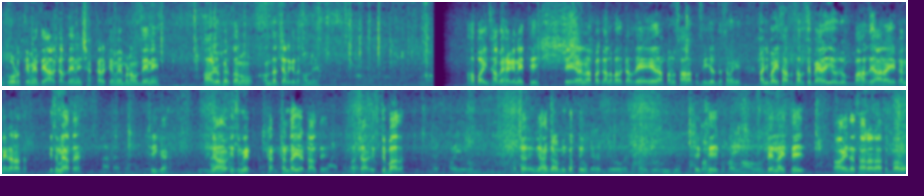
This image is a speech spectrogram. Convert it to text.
ਗੁੜ ਕਿਵੇਂ ਤਿਆਰ ਕਰਦੇ ਨੇ, ਸ਼ੱਕਰ ਕਿਵੇਂ ਬਣਾਉਂਦੇ ਨੇ। ਆ ਜਾਓ ਫਿਰ ਤੁਹਾਨੂੰ ਅੰਦਰ ਚੱਲ ਕੇ ਦਿਖਾਉਨੇ ਆ। ਆ ਭਾਈ ਸਾਹਿਬ ਹੈਗੇ ਨੇ ਇੱਥੇ। ਤੇ ਇਹਨਾਂ ਨਾਲ ਆਪਾਂ ਗੱਲਬਾਤ ਕਰਦੇ ਹਾਂ, ਇਹ ਆਪਾਂ ਨੂੰ ਸਾਰਾ ਪ੍ਰੋਸੀਜਰ ਦੱਸਣਗੇ। ਹਾਂਜੀ ਭਾਈ ਸਾਹਿਬ, ਸਭ ਤੋਂ ਪਹਿਲੇ ਜੋ ਬਾਹਰ से आ रहा है ये गन्ने का रस इसमें आता है इसमें आता है ਠੰਡਾ है यहाँ इसमें ठंडा ही डालते हैं अच्छा इसके बाद ਅੱਛਾ, ਯਹਾਂ ਗਰਮ ਵੀ ਕਰਤੇ ਹੋ? ਗਰਮ ਵੀ ਹੋਗਾ ਸਫ਼ਾਈ ਵੀ ਠੀਕ ਹੈ। ਇੱਥੇ ਪਹਿਲਾਂ ਇੱਥੇ ਆ ਜਾਂਦਾ ਸਾਰਾ ਰਸ ਬਾਹਰੋਂ,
